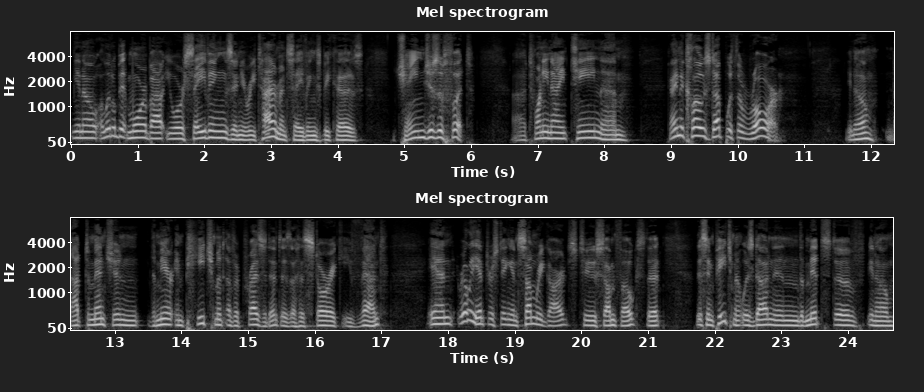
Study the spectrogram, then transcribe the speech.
you know, a little bit more about your savings and your retirement savings because change is afoot. Uh, 2019 um, kind of closed up with a roar. You know, not to mention the mere impeachment of a president is a historic event. And really interesting in some regards to some folks that this impeachment was done in the midst of, you know,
